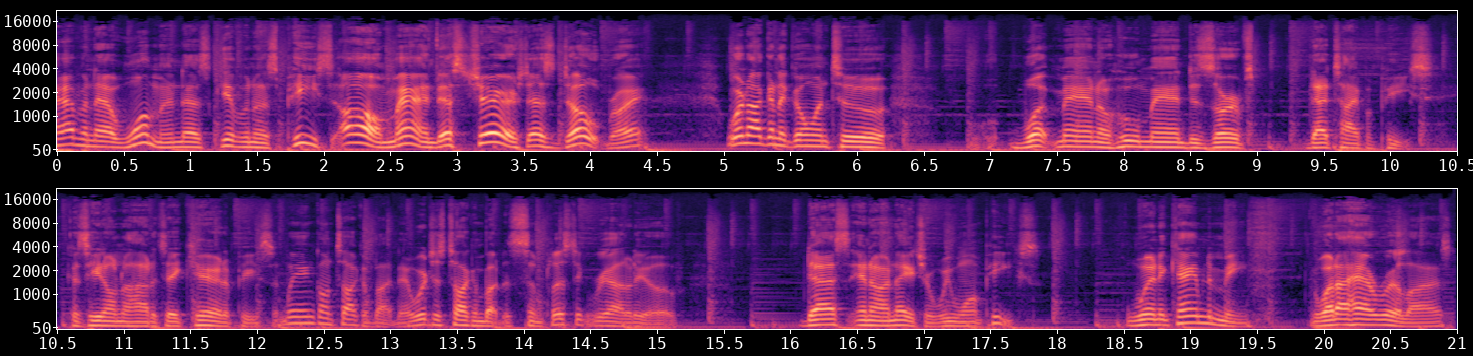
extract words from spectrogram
having that woman that's giving us peace, oh man, that's cherished. That's dope, right? We're not gonna go into what man or who man deserves that type of peace because he don't know how to take care of the peace. And we ain't gonna talk about that. We're just talking about the simplistic reality of that's in our nature. We want peace. When it came to me, what I had realized,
